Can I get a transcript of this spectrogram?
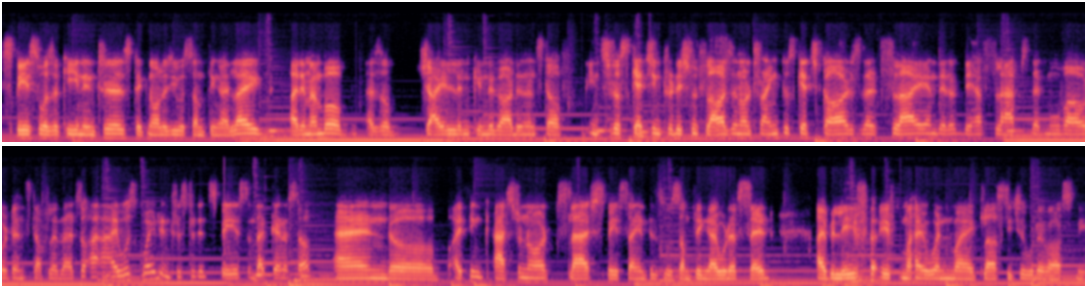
space was a keen interest. Technology was something I liked. I remember as a child in kindergarten and stuff, instead of sketching traditional flowers and all, trying to sketch cars that fly and they they have flaps that move out and stuff like that. So I, I was quite interested in space and that kind of stuff. And uh, I think astronaut slash space scientist was something I would have said. I believe if my when my class teacher would have asked me,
